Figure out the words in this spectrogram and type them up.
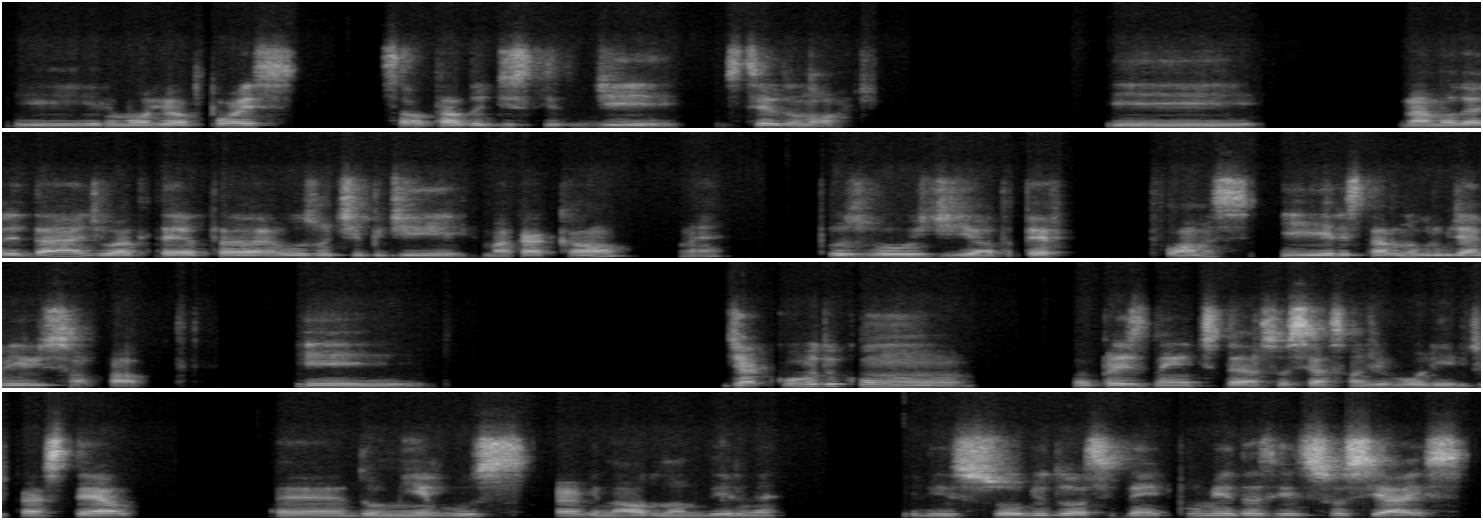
E ele morreu após saltar do distrito de Estrela do Norte. E na modalidade, o atleta usa um tipo de macacão, né? Para os voos de alta performance. E ele estava no grupo de amigos de São Paulo. E de acordo com o presidente da Associação de Livre de Castelo, é, Domingos Agnaldo, o nome dele, né? Ele soube do acidente por meio das redes sociais.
